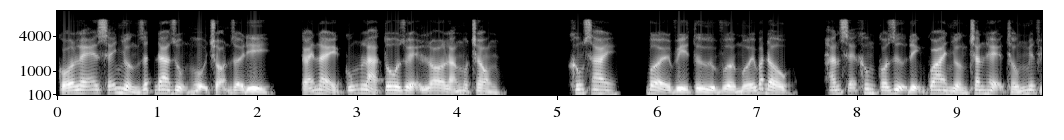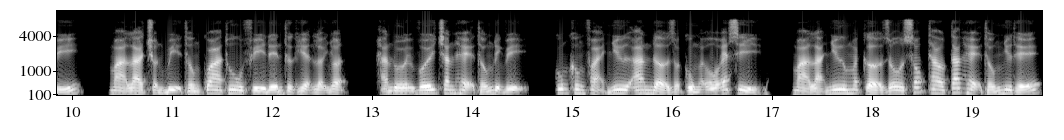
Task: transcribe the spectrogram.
có lẽ sẽ nhường rất đa dụng hộ chọn rời đi, cái này cũng là Tô Duệ lo lắng một trong. Không sai, bởi vì từ vừa mới bắt đầu, hắn sẽ không có dự định qua nhường chăn hệ thống miễn phí, mà là chuẩn bị thông qua thu phí đến thực hiện lợi nhuận. Hắn đối với chăn hệ thống định vị, cũng không phải như Android cùng OSC, mà là như Microsoft thao tác hệ thống như thế,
